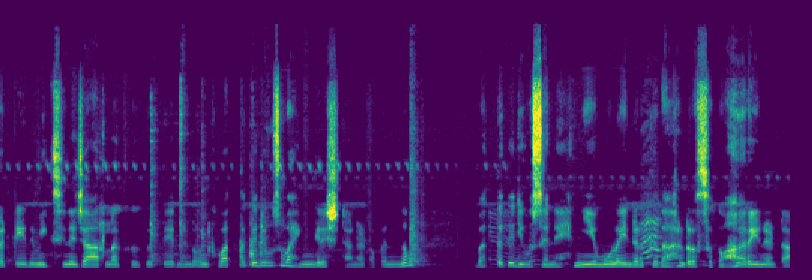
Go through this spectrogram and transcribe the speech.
കട്ട് ചെയ്ത് മിക്സിന്റെ ജാറിലൊക്കെ കെട്ടി തരുന്നുണ്ട് അവനക്ക് വത്തക്ക ജ്യൂസ് ഭയങ്കര ഇഷ്ടമാണ് കേട്ടോ അപ്പൊ എന്നും വത്തക്ക ജ്യൂസ് തന്നെ. നിയമോൾ അതിന്റെ ഇടയ്ക്ക് ഇതാ ഡ്രസ്സൊക്കെ മാറിയാണ് കേട്ടോ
